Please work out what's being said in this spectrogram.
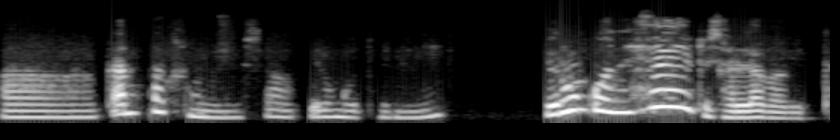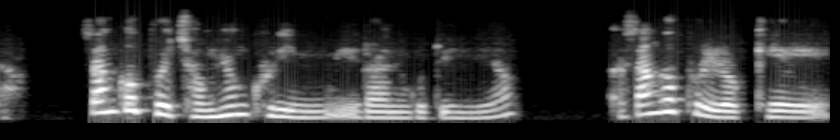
아, 깜빡 속눈썹 이런 것도 있네. 이런 거는 해외에도 잘 나가겠다. 쌍꺼풀 성형 크림이라는 것도 있네요. 아, 쌍꺼풀 이렇게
